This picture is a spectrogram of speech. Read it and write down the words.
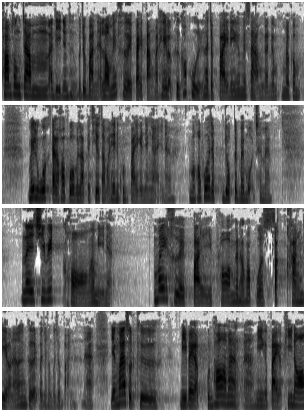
ความทรงจำอดีตจนถึงปัจจุบันเนี่ยเราไม่เคยไปต่างประเทศแบบคือครอบครัวอื่นเขาจะไปนี่ก็ไม่ทราบกันแล้วก็ไม่รู้ว่าแต่ละครอบครัวเวลาไปเที่ยวต่างประเทศคุณไปกันยังไงนะบางครอบครัวจะยกกันไปหมดใช่ไหมในชีวิตของน้องหมีเนี่ย ไม่เคยไปพร้อมกันทั้งครอบครัวสักครั้งเดียวนะตั้งเกิดมาจนถึงปัจจุบันนะอย่างมากสุดคือมีไปกับคุณพ่อมั่งนะมีไปกับพี่น้อง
